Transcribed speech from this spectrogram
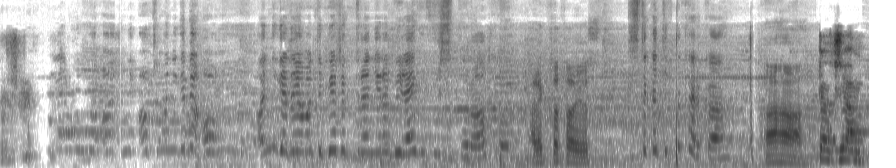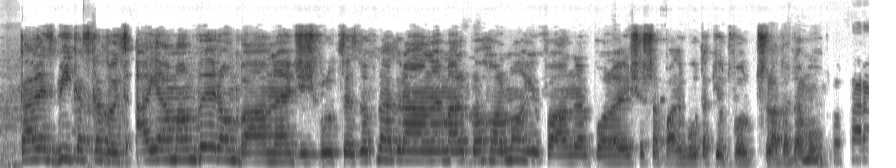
Oni, o czym oni gadają? O, oni gadają o typierze, która nie robi live'ów już pół roku. Ale kto to jest? Taka tiktokerka. Aha. To czytam, ta lesbijka z Katowic, a ja mam wyrąbane, dziś wrócę znów nad ranem, alkohol moim fanem, poleje się szapany. Był taki utwór trzy lata temu. To Sara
